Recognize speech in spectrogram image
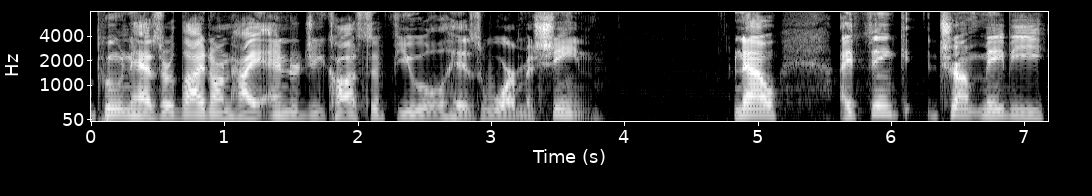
Putin has relied on high energy costs to fuel his war machine. Now, I think Trump maybe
